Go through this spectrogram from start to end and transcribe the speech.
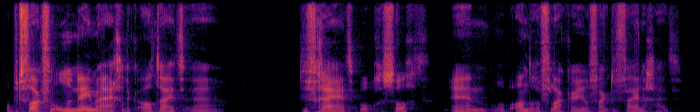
op het vlak van ondernemen eigenlijk altijd uh, de vrijheid heb opgezocht en op andere vlakken heel vaak de veiligheid.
